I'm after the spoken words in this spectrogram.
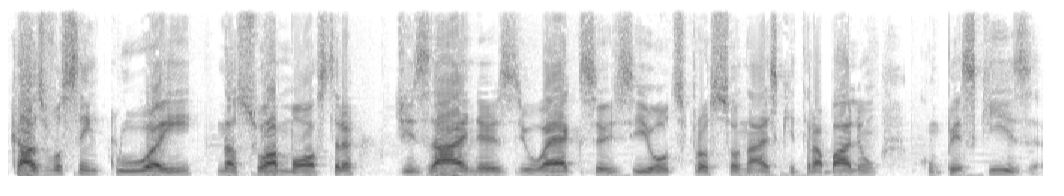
caso você inclua aí na sua amostra designers, UXers e outros profissionais que trabalham com pesquisa.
